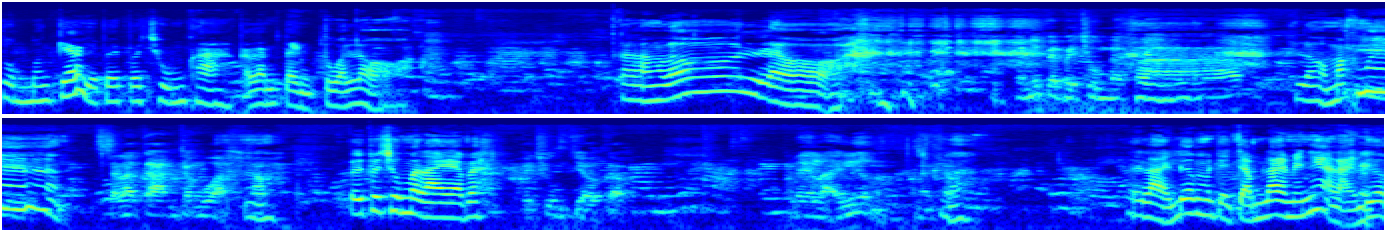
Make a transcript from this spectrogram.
ส่งบางแก้วจะไปประชุมค่ะกำลังแต่งตัวหล่อกำลังร้อนหล่อวันนี้ไปประชุมนะครับหล่อมากที่ๆสารกลารจังหวัดครับไปประชุมอะไรอะไปประชุมเกี่ยวกับหลายๆเรื่องนะครับ หลายๆเรื่องมันจะจำได้ไหมเนี่ยหลายเรื่อง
